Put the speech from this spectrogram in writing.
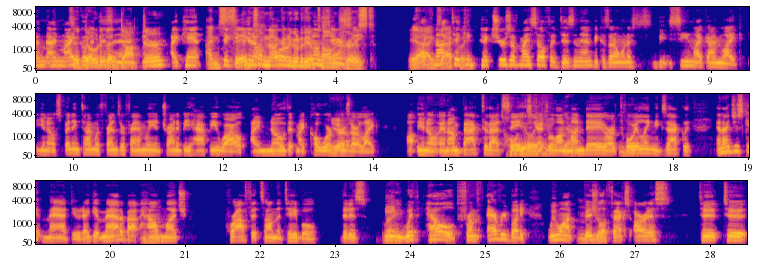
I might to go, go to this the doctor. I can't. I'm take it, sick. I you guess know, I'm not going to go to the no, optometrist. Yeah, like not taking pictures of myself at Disneyland because I don't want to be seen like I'm like you know spending time with friends or family and trying to be happy while I know that my coworkers Yeah. are like uh, you know and I'm back to that same schedule on yeah. Monday or Mhm. toiling exactly and I just get mad dude I get mad about how Mhm. much profits on the table that is being Right. withheld from everybody we want Mhm. visual effects artists to to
